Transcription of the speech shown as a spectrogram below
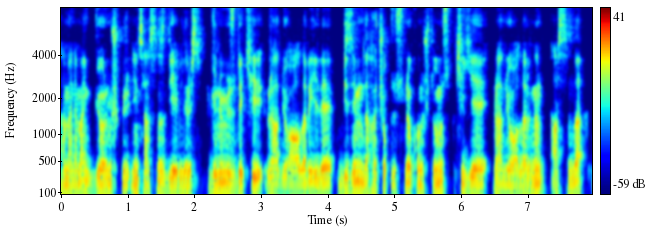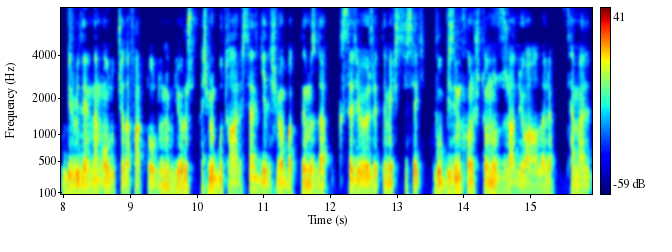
hemen hemen görmüş bir insansınız diyebiliriz. Günümüzdeki radyo ağları ile bizim daha çok üstüne konuştuğumuz 2G radyo ağlarının aslında birbirlerinden oldukça da farklı olduğunu biliyoruz. Şimdi bu tarihsel gelişime baktığımızda kısaca bir özetlemek istesek bu bizim konuştuğumuz radyo ağları temel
